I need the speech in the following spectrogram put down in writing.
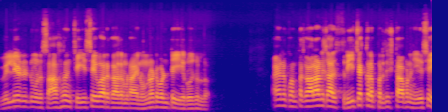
వెళ్ళేటటువంటి సాహసం చేసేవారు కాదనమాట ఆయన ఉన్నటువంటి ఈ రోజుల్లో. ఆయన కొంతకాలానికి ఆ స్త్రీచక్ర ప్రతిష్టాపన చేసి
